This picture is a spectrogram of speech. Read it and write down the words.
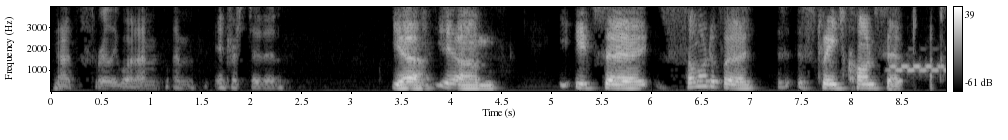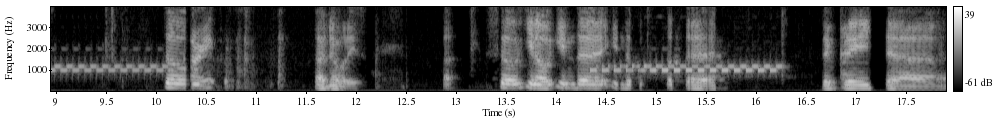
hmm. that's really what I'm I'm interested in. Yeah, yeah. Um, it's a somewhat of a strange concept. So, Sorry. Uh, no worries. Uh, so you know, in the in the the, the great uh,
